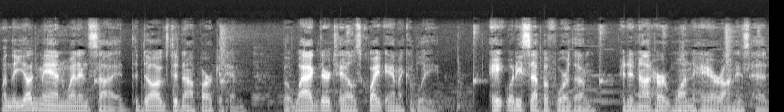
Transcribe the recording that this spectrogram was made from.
When the young man went inside, the dogs did not bark at him, but wagged their tails quite amicably, ate what he set before them, and did not hurt one hair on his head.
